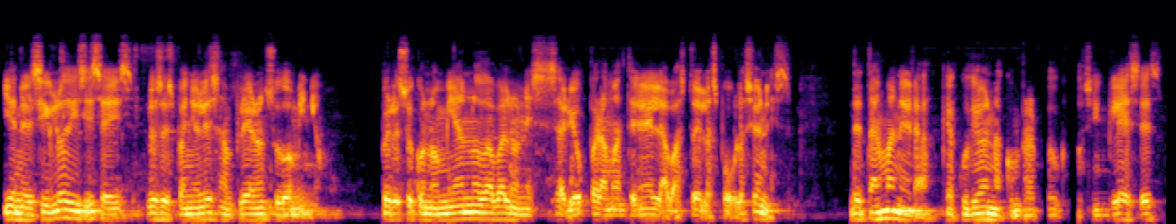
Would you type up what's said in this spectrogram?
Y en el siglo XVI los españoles ampliaron su dominio, pero su economía no daba lo necesario para mantener el abasto de las poblaciones, de tal manera que acudieron a comprar productos ingleses,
